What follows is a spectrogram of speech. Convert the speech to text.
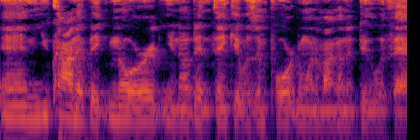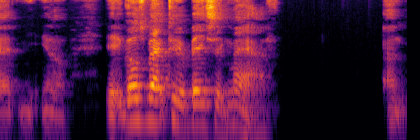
and you kind of ignore it, you know, didn't think it was important. What am I going to do with that? You know, it goes back to your basic math. And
